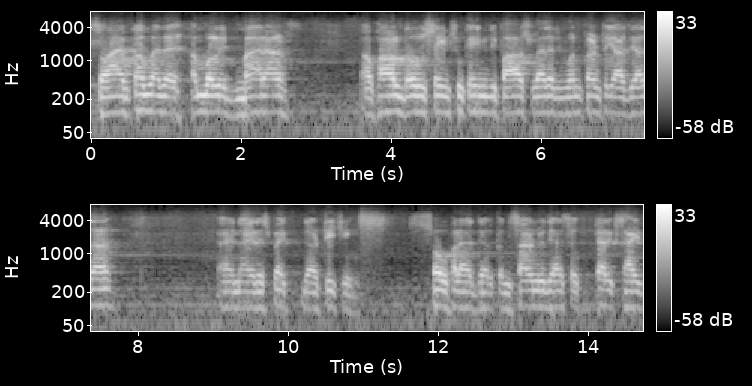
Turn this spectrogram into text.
So I have come as a humble admirer of all those saints who came in the past, whether in one country or the other, and I respect their teachings so far as they are concerned with the esoteric side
